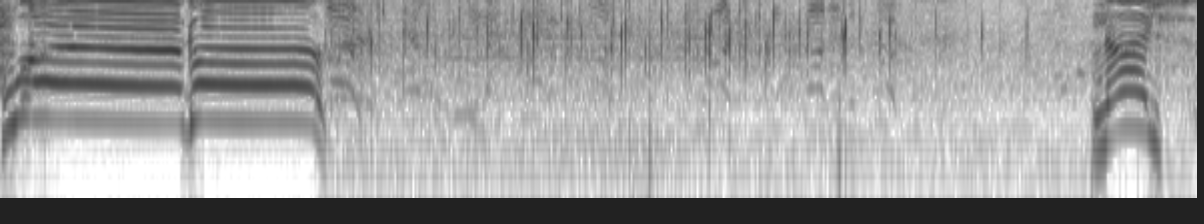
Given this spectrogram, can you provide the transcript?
Whoa! Goal! Nice!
